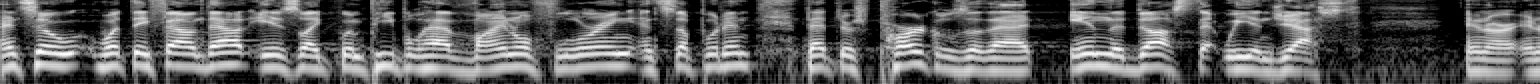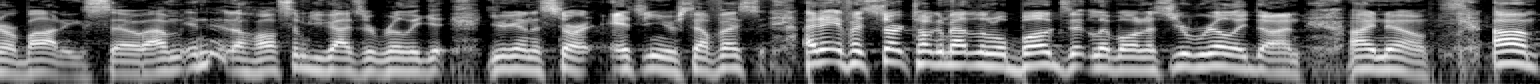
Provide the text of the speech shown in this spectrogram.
And so what they found out is like when people have vinyl flooring and stuff put in, that there's particles of that in the dust that we ingest in our in our bodies. So um, isn't it awesome? You guys are really get, you're going to start itching yourself. I, if I start talking about little bugs that live on us, you're really done. I know. Um,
